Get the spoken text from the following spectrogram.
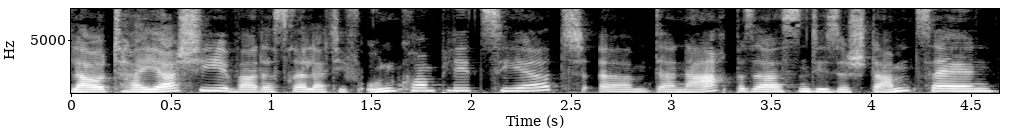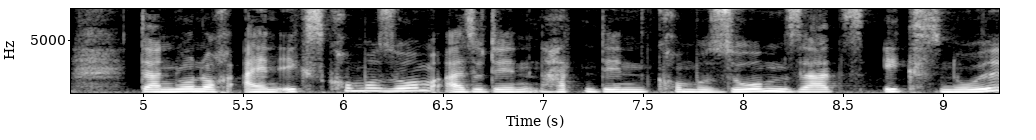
Laut Hayashi war das relativ unkompliziert. Ähm, danach besaßen diese Stammzellen dann nur noch ein X-Chromosom, also den, hatten den Chromosomensatz X0.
